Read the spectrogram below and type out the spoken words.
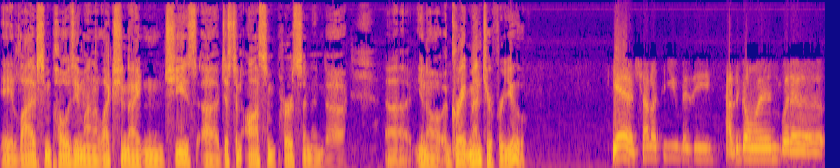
a live symposium on election night, and she's uh, just an awesome person, and uh, you know, a great mentor for you. Yeah, shout out to you, Busy. How's it going? What up?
